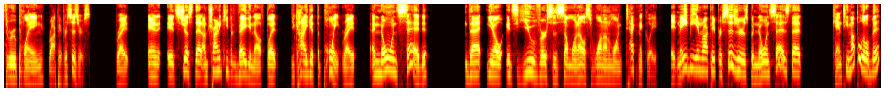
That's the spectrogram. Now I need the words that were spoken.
through playing rock paper scissors, right? And it's just that I'm trying to keep it vague enough, but you kind of get the point, right? And no one said that you know it's you versus someone else one on one. Technically, it may be in rock paper scissors, but no one says that can team up a little bit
